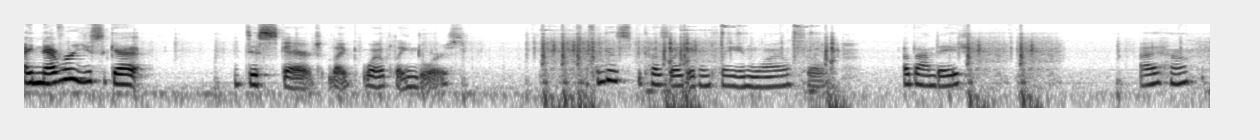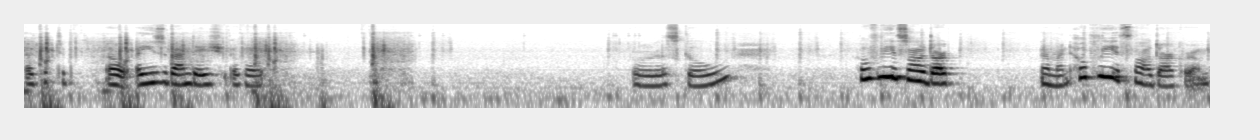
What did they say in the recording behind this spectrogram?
I never used to get this scared, like, while playing doors. I think it's because, like, I didn't play in a while, so... A bandage. I, huh? I picked up... Oh, I used a bandage. Okay. Let's go. Hopefully it's not a dark... Never mind. Hopefully it's not a dark room.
